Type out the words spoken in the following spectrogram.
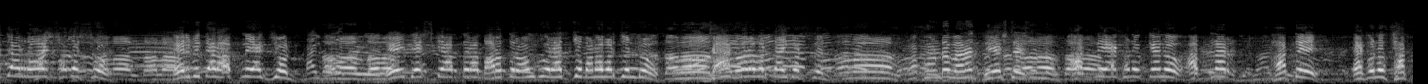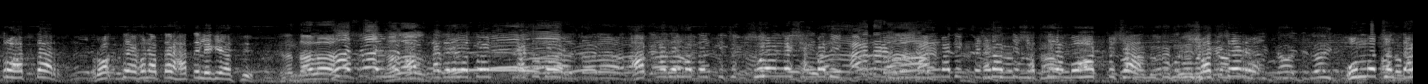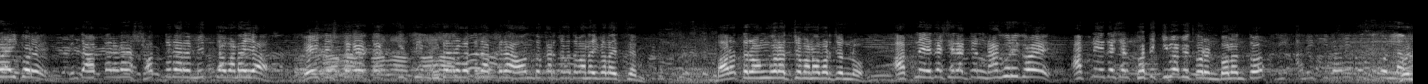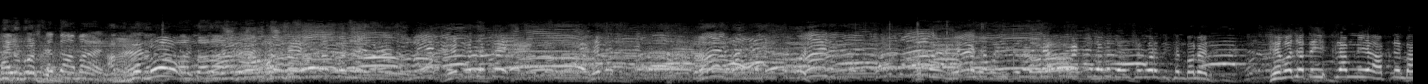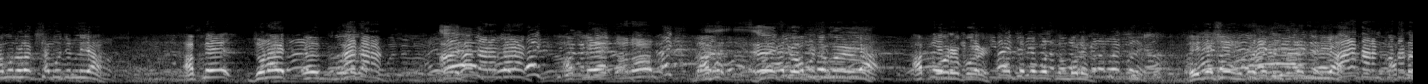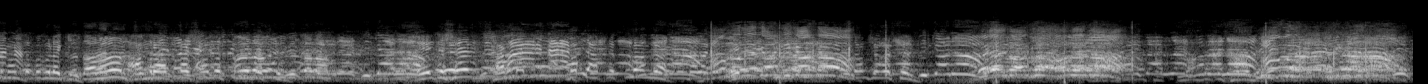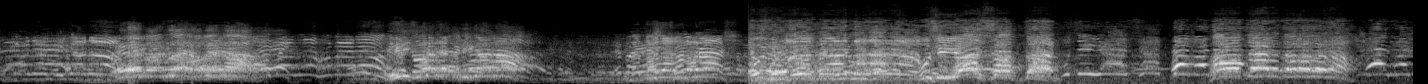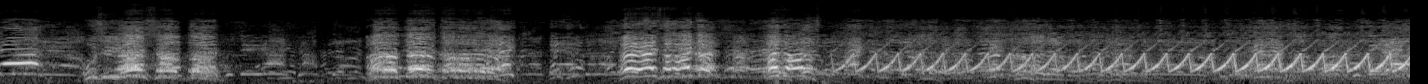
হাজার রয় সদস্য। এর ভিতরে আপনি একজন। এই দেশকে আপনারা ভারতের অঙ্গ রাজ্য বানাবার জন্য। যা করাবার তাই করছেন। অখণ্ড ভারত। দেশে আপনি এখনও কেন আপনার হাতে এখনও ছাত্র হত্যার রক্ত এখন আপনার হাতে লেগে আছে। আপনাদের মতন আপনাদের মতন কিছু কুলাঙ্গা সাংবাদিক সাংবাদিক পেশাটা হচ্ছে সত্যিটা মহৎ পেশা। সত্যের উন্মোচন তারাই করে। কিন্তু আপনারা সত্যটারে মিথ্যা বানাইয়া এই দেশটাকে একটা কিছু মুটার মতন আপনারা অন্ধকার জগতে বানাই ফেলাইছেন। ভারতের অঙ্গরাজ্য বানাবার জন্য। আপনি এদেশের একজন নাগরিক হয়ে আপনি এদেশের ক্ষতি কীভাবে করেন বলেন তো? কীভাবে কীভাবে ধ্বংস করে দিচ্ছেন বলেন। হেফাজতে ইসলাম নিয়ে আপনি মামুনুল হক সাবুজুন নিয়া। আপনি জোনায়েদ এ, আপনি নিয়া, আপনি কি মন্তব্য করছেন বলেন? এই দেশে হেফাজতে ইসলাম মন্তব্যগুলো কি? আমরা আপনার সমস্ত এই দেশের আপনি কুলাঙ্গার। ধ্বংস করছেন। হুশিয়ার সাবধান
